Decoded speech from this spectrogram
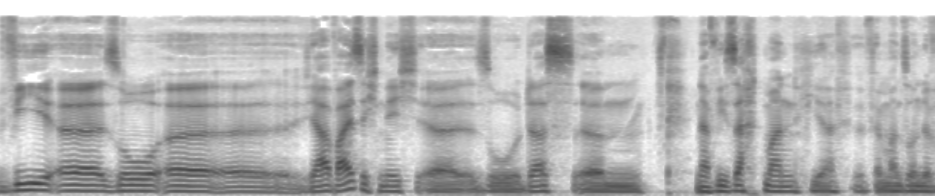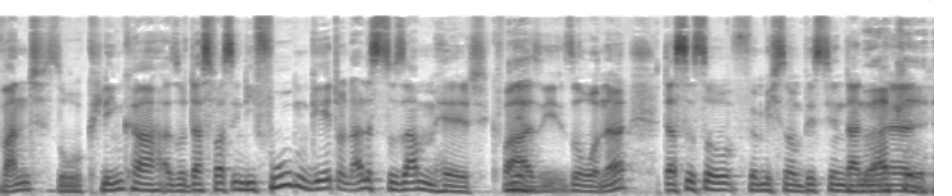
wie äh, so, äh, ja, weiß ich nicht, äh, so das, ähm, na, wie sagt man hier, wenn man so eine Wand, so Klinker, also das, was in die Fugen geht und alles zusammenhält, quasi, ja. so, ne? Das ist so für mich so ein bisschen dann. Äh,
